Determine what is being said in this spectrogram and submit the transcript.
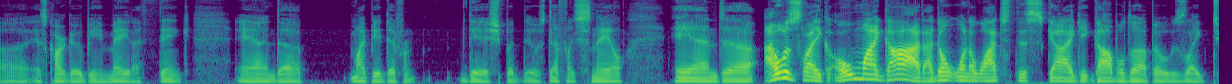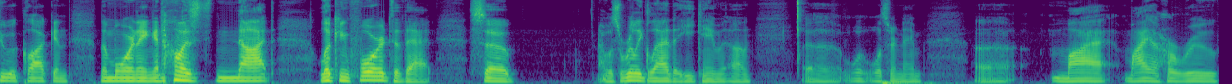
uh, escargot being made, I think, and uh, might be a different dish, but it was definitely snail. And uh, I was like, oh my god, I don't want to watch this guy get gobbled up. It was like two o'clock in the morning, and I was not looking forward to that. So I was really glad that he came. Uh, uh, what's her name? Uh, Maya Maya Haru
